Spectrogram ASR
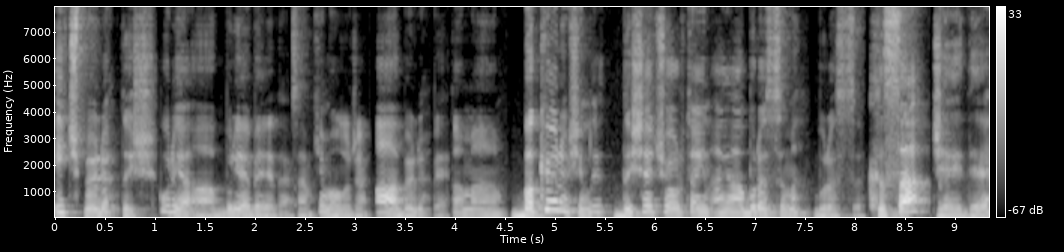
İç bölü dış. Buraya A, buraya B edersem kim olacak? A bölü B. Tamam. Bakıyorum şimdi dış açıortayın ayağı burası mı? Burası. Kısa CD,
